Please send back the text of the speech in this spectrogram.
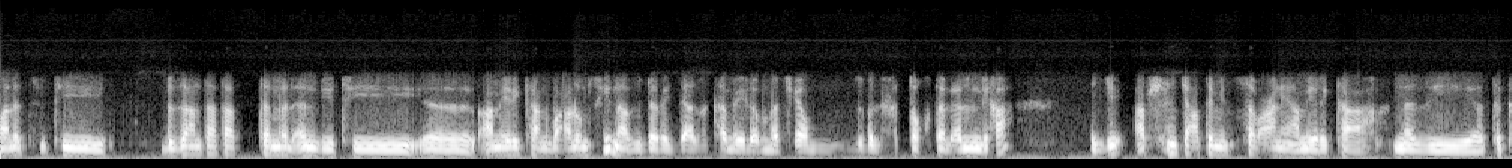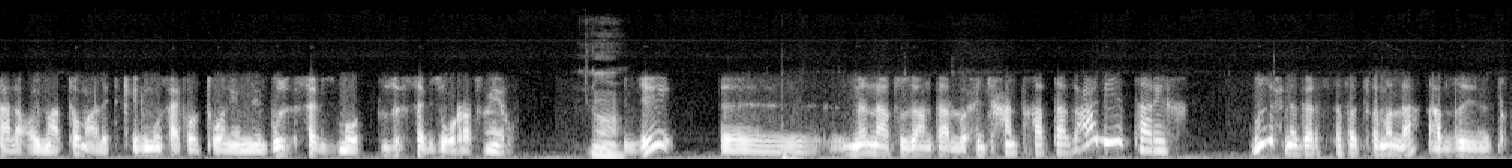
ማለት እቲ ብዛንታታት ዝተመልአ እንድዩ እቲ ኣሜሪካ ንባዕሎምሲ ናብዚ ደረጃ እዚ ከመይ ኢሎም መጺኦም ዝብል ሕቶ ክተልዕል እንዲኻ ሕጂ ኣብ ሽሕን ትሽዓተ ሚእትን ሰብዓን እያ ኣሜሪካ ነዚ ትካል ኣቑማቶ ማለት ቅድሙስ ኣይፈልጥዎን እዮም ነይሩ ብዙሕ ሰብ እዩ ዝመውት ብዙሕ ሰብ እዩ ዝቑረጽ ነይሩ ሕጂ ነናቱ ዛንታ ኣሎ ሕጂ ሓንቲ ካብታ ዝዓበየት ታሪኽ ብዙሕ ነገር ዝተፈፀመላ ኣብዚ ጥቃ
